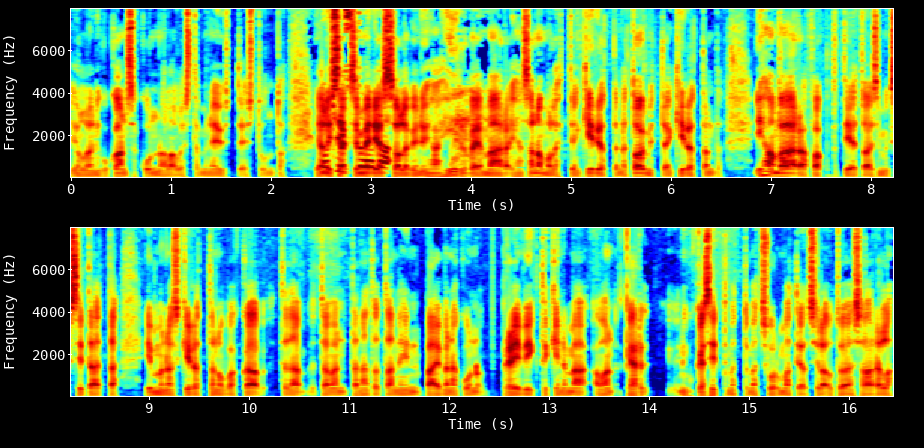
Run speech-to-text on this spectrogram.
jolla niin kuin kansakunnalla olisi tämmöinen yhteistunto. Ja no, lisäksi siis mediassa tuota... olevin ihan hirveä määrä ihan sanomalehtien kirjoittajia kirjoittanut, toimittajan kirjoittanut ihan väärää faktatietoa. Esimerkiksi sitä, että Immonen olisi kirjoittanut vaikka tänä, tämän, tänä tota, niin päivänä, kun Breivik teki nämä aivan kär, niin kuin käsittämättömät surmateot siellä Utojen saarella.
